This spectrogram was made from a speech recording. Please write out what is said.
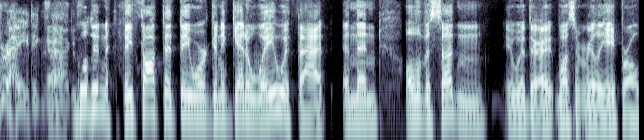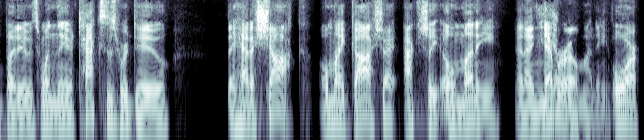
Right, exactly. Yeah. People didn't. They thought that they were going to get away with that, and then all of a sudden, it, was, it wasn't really April, but it was when their taxes were due they had a shock. Oh my gosh, I actually owe money and I never yep. owe money, or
